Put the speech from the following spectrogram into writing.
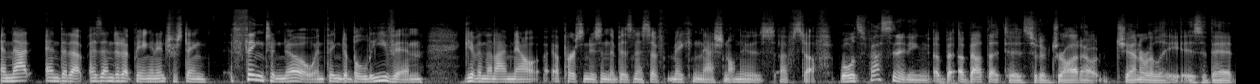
And that ended up has ended up being an interesting thing to know and thing to believe in, given that I'm now a person who's in the business of making national news of stuff. Well, what's fascinating ab- about that to sort of draw it out generally is that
